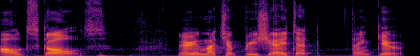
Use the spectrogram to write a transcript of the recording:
IELTS goals. Very much appreciated. Thank you.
